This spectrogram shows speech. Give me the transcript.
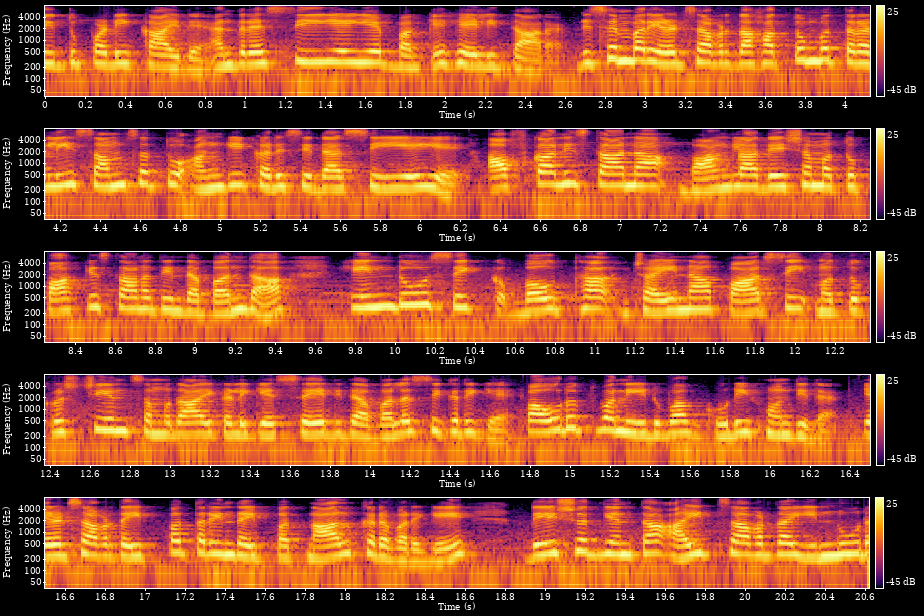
ತಿದ್ದುಪಡಿ ಕಾಯ್ದೆ, ಅಂದ್ರೆ ಸಿಎಎ ಬಗ್ಗೆ ಹೇಳಿದ್ದಾರೆ. ಡಿಸೆಂಬರ್ ಎರಡ್ ಸಾವಿರದ ಹತ್ತೊಂಬತ್ತರಲ್ಲಿ ಸಂಸತ್ತು ಅಂಗೀಕರಿಸಿದ ಸಿಎಎ ಅಫ್ಘಾನಿಸ್ತಾನ ಬಾಂಗ್ಲಾದೇಶ ಮತ್ತು ಪಾಕಿಸ್ತಾನದಿಂದ ಬಂದ ಹಿಂದೂ, ಸಿಖ್, ಬೌದ್ಧ, ಜೈನ, ಪಾರ್ಸಿ ಮತ್ತು ಕ್ರಿಶ್ಚಿಯನ್ ಸಮುದಾಯಗಳಿಗೆ ಸೇರಿದ ವಲಸಿಗರಿಗೆ ಪೌರತ್ವ ನೀಡುವ ಗುರಿ ಹೊಂದಿದೆ. ಎರಡ್ ಸಾವಿರದ ಇಪ್ಪತ್ತರಿಂದ ಇಪ್ಪತ್ನಾಲ್ಕರವರೆಗೆ ದೇಶಾದ್ಯಂತ ಐದ್ ಸಾವಿರದ ಇನ್ನೂರ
